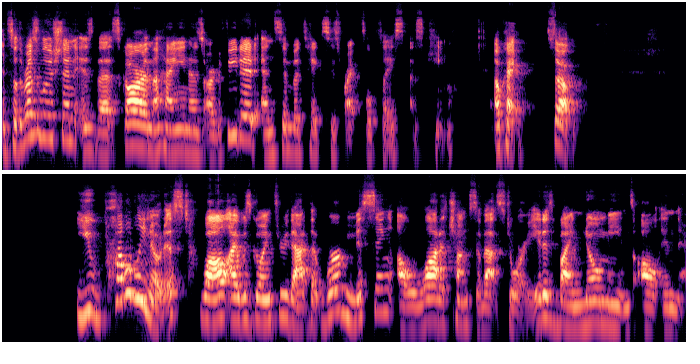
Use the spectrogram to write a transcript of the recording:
And so the resolution is that Scar and the hyenas are defeated, and Simba takes his rightful place as king. Okay, so you probably noticed while I was going through that that we're missing a lot of chunks of that story. It is by no means all in there.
